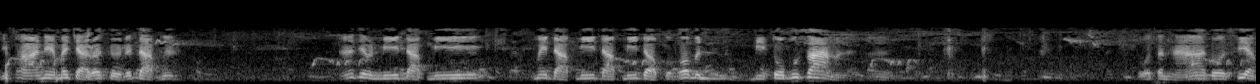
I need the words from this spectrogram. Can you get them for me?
นิพพานเนี่ยไม่จ่ายว่าเกิดและดับเนะนะที่มันมีดับมีไม่ดับมีดับมีดับก็เพราะมันมีตัวผู้สร้างอะแหละเออตัวตัณหาตัวเสี่ยม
